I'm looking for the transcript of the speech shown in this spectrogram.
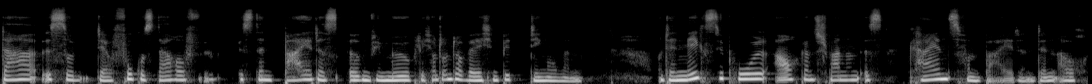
da ist so der Fokus darauf, ist denn beides irgendwie möglich und unter welchen Bedingungen. Und der nächste Pol, auch ganz spannend, ist keins von beiden. Denn auch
